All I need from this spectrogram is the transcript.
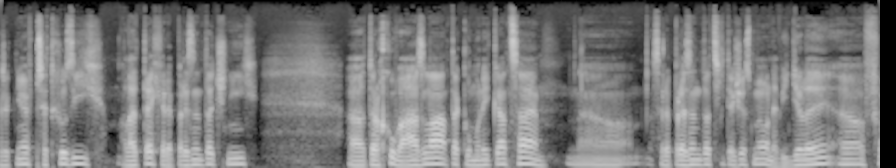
řekněme, v předchozích letech reprezentačních eh, trochu vázla ta komunikace eh, s reprezentací, takže jsme ho neviděli eh, v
